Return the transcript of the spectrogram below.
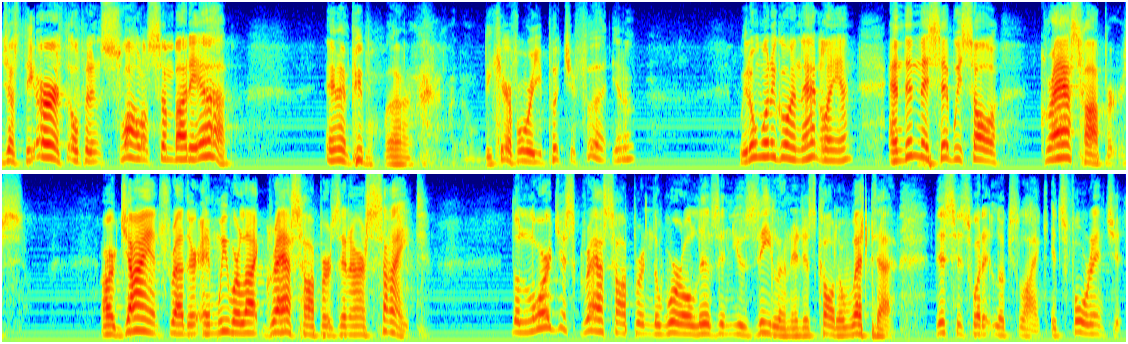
Just the earth open and swallow somebody up. Amen. People, uh, be careful where you put your foot, you know. We don't want to go in that land. And then they said we saw grasshoppers, or giants rather, and we were like grasshoppers in our sight. The largest grasshopper in the world lives in New Zealand. It is called a weta. This is what it looks like. It's four inches.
